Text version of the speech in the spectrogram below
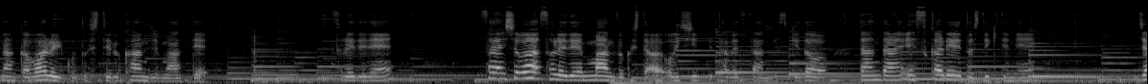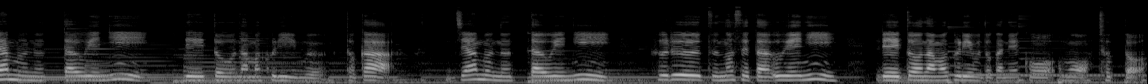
なんか悪いことしてる感じもあって。それでね最初はそれで満足して美味しいって食べてたんですけどだんだんエスカレートしてきてねジャム塗った上に冷凍生クリームとかジャム塗った上にフルーツ乗せた上に冷凍生クリームとかねこうもうちょっと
